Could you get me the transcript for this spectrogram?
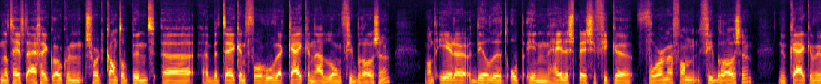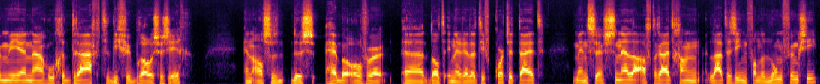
En dat heeft eigenlijk ook een soort kantelpunt uh, betekend voor hoe we kijken naar longfibrose. Want eerder deelden we het op in hele specifieke vormen van fibrose. Nu kijken we meer naar hoe gedraagt die fibrose zich. En als we dus hebben over uh, dat in een relatief korte tijd mensen een snelle achteruitgang laten zien van de longfunctie.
